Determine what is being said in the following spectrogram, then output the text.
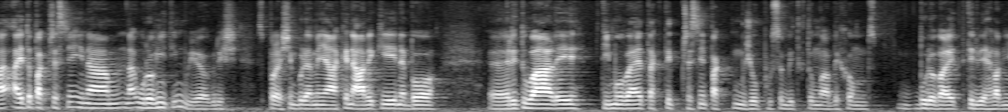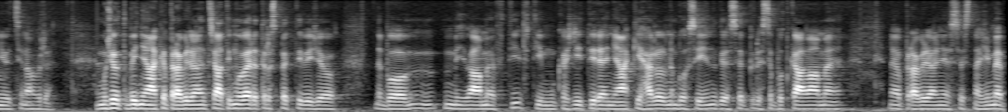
A, a je to pak přesně i na, na úrovni týmu, že jo, když společně budeme nějaké návyky nebo e, rituály týmové, tak ty přesně pak můžou působit k tomu, abychom budovali ty dvě hlavní věci nahoře. Můžou to být nějaké pravidelné třeba týmové retrospektivy, že jo? nebo my máme v, tý, v týmu každý týden nějaký huddle nebo syn, kde se, kde se potkáváme pravidelně se snažíme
